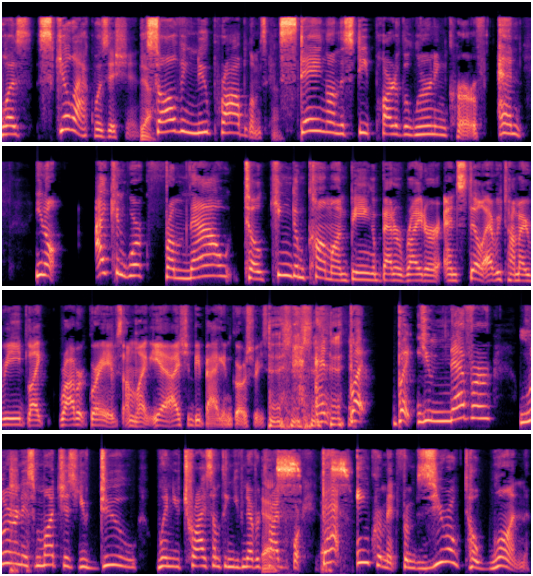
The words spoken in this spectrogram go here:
was skill acquisition, yeah. solving new problems, yeah. staying on the steep part of the learning curve. And, you know, I can work from now till kingdom come on being a better writer. And still every time I read like Robert Graves, I'm like, yeah, I should be bagging groceries. and, but, but you never learn as much as you do when you try something you've never yes, tried before. Yes. That increment from zero to one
